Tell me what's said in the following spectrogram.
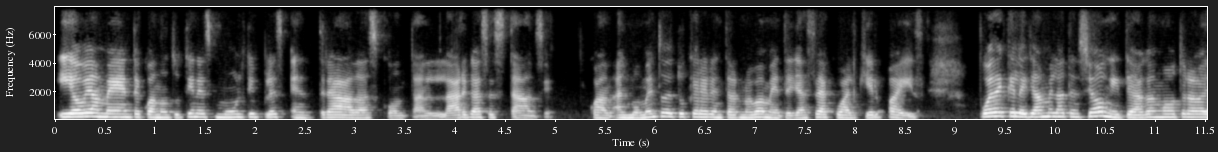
Y obviamente cuando tú tienes múltiples entradas con tan largas estancias, al momento de tú querer entrar nuevamente, ya sea cualquier país, puede que le llame la atención y te hagan otra,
